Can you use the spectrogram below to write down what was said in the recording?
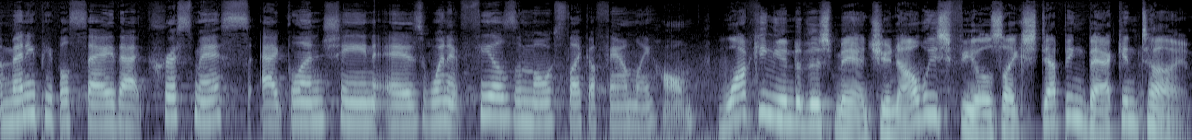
Uh, many people say that Christmas at Glensheen is when it feels the most like a family home. Walking into this mansion always feels like stepping back in time.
